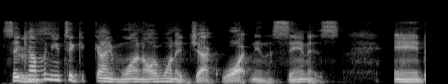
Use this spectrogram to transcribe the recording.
See, was... coming into game one, I wanted Jack Wighton in the centres, and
